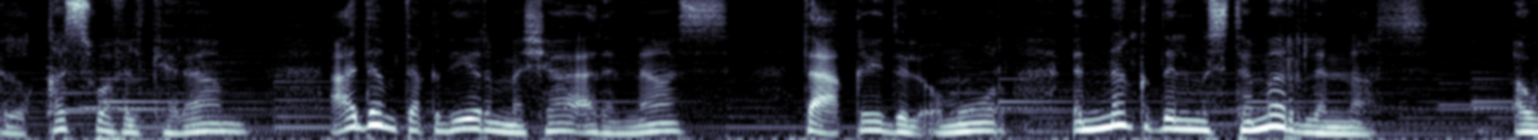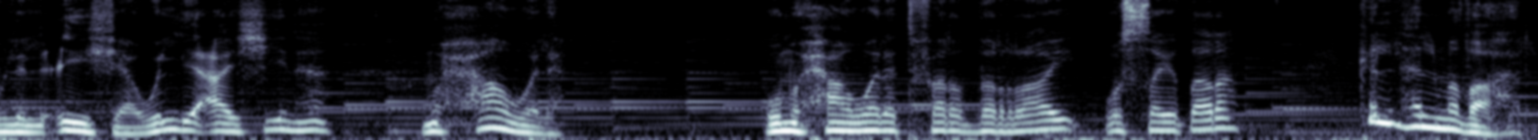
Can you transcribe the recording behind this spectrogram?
القسوة في الكلام، عدم تقدير مشاعر الناس، تعقيد الأمور، النقد المستمر للناس أو للعيشة واللي عايشينها محاولة. ومحاولة فرض الرأي والسيطرة. كل هالمظاهر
